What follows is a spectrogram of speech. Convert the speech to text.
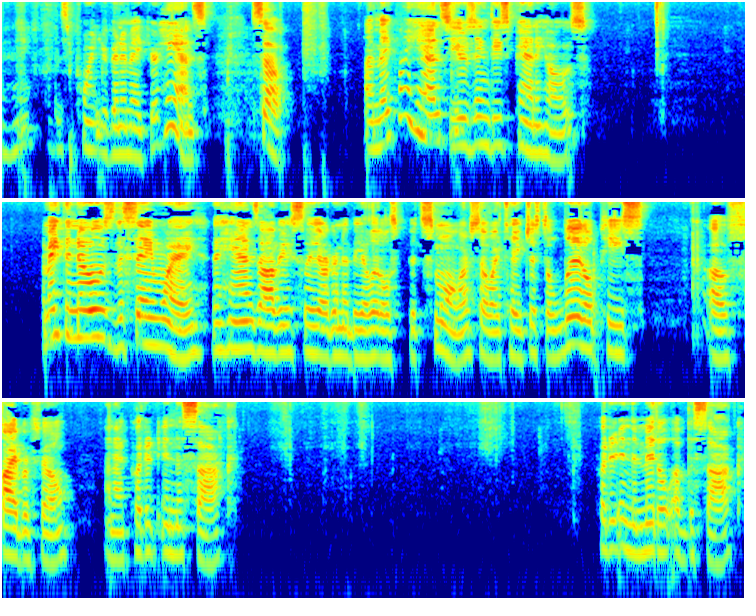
Okay, at this point you're going to make your hands. So I make my hands using these pantyhose. I make the nose the same way. The hands obviously are going to be a little bit smaller, so I take just a little piece of fiberfill and I put it in the sock. Put it in the middle of the sock.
